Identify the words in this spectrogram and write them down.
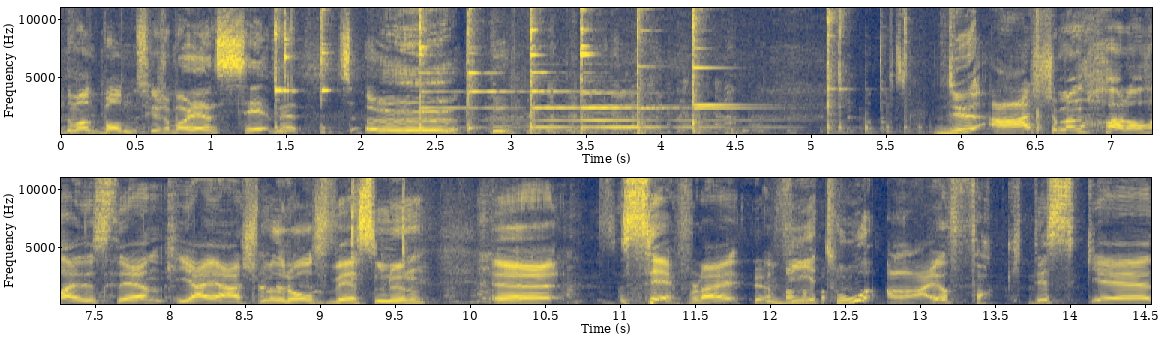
Vet når man bånsker, så var det en C med. Du er som en Harald Heide Steen. Jeg er som en Rolf Wesenlund. Eh, se for deg, vi to er jo faktisk eh,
